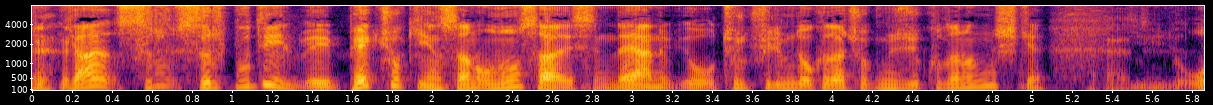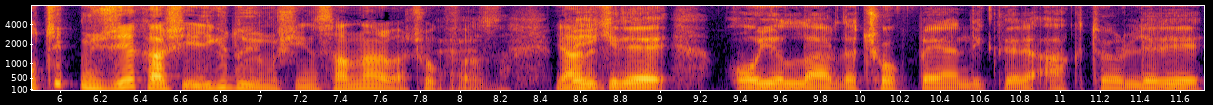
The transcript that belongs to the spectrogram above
yani sırf, sırf bu değil. E, pek çok insan onun sayesinde yani o Türk filmde o kadar çok müziği kullanılmış ki. Evet. O tip müziğe karşı ilgi duymuş insanlar var çok evet. fazla. Yani, Belki de o yıllarda çok beğendikleri aktörleri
